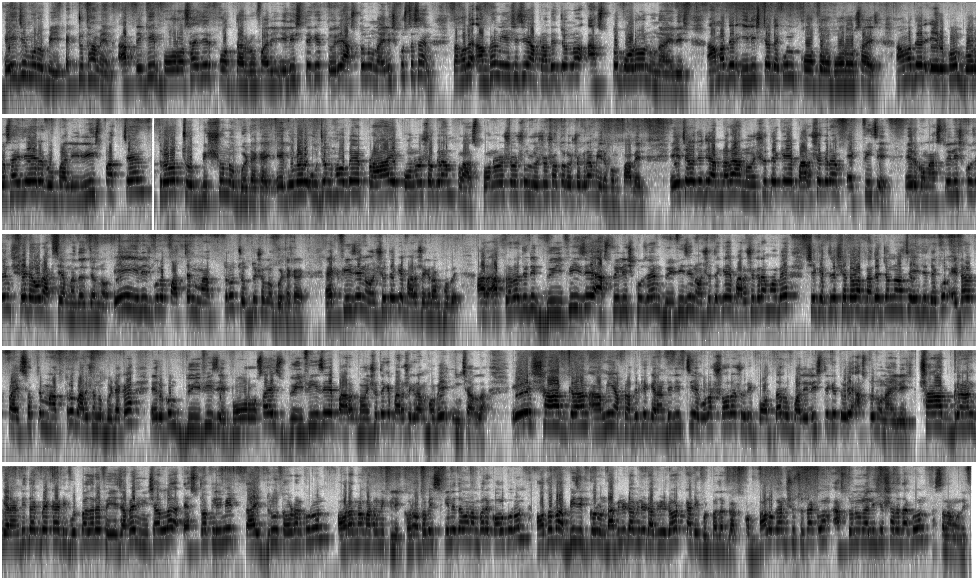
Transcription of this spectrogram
এই যে মুরব্বী, একটু থামেন। আপনি কি বড় সাইজের পদ্মার রূপালী ইলিশ থেকে তৈরি আস্ত নুনা ইলিশ করতেছেন তাহলে আমরা নিয়ে এসেছি আপনাদের জন্য আস্ত বড় নুনা ইলিশ। আমাদের ইলিশটা দেখুন কত বড় সাইজ। আমাদের এরকম বড় সাইজের রুপালি ইলিশ পাচ্ছেন মাত্র চব্বিশশো নব্বই টাকায়। এগুলোর ওজন হবে প্রায় পনেরোশো গ্রাম প্লাস পনেরোশো, ষোলোশো, সতেরোশো গ্রাম এরকম পাবেন। এছাড়া যদি আপনারা নয়শো থেকে বারোশো গ্রাম এক পিসে এরকম আস্ত ইলিশ খুঁজেন, সেটাও রাখছি আপনাদের জন্য। এই ইলিশগুলো পাচ্ছেন মাত্র চোদ্দশো নব্বই টাকায়। এক পিসে নয়শো থেকে বারোশো গ্রাম হবে। আর আপনারা যদি দুই পিসে আস্ত ইলিশ খুঁজেন, দুই পিসে নয়শো থেকে বারোশো গ্রাম হবে। সেক্ষেত্রে সেটাও আপনাদের জন্য আছে। এই যে দেখুন, এটার প্রাইস হচ্ছে মাত্র বারোশো নব্বই টাকা। এরকম দুই ফিজে, বড় সাইজ দুই পিসে নয়শো থেকে বারোশো গ্রাম হবে ইনশাল্লাহ এর সাত গ্রাম আমি আপনাদেরকে গ্যারান্টি দিচ্ছি, এগুলো সরাসরি পদ্মা রূপালী ইলিশ থেকে তৈরি আস্ত নোনা ইলিশ। সাত গ্রাম গ্যারান্টি থাকবে, কাটি ফুড বাজারে পেয়ে যাবেন ইনশাল্লাহ স্টক লিমিট তাই দ্রুত অর্ডার করুন অর্ডার নাও বাটনে ক্লিক করুন, অথবা স্ক্রিনে দেওয়া নাম্বারে কল করুন, অথবা ভিজিট করুন ডাব্লিউ ডাব্লিউ ডাব্লিউ ডট কাটি ডট ভালো গান, সুস্থ থাকুন আস্তনুল আলিসের সাথে থাকুন, আসসালামু আলাইকুম।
